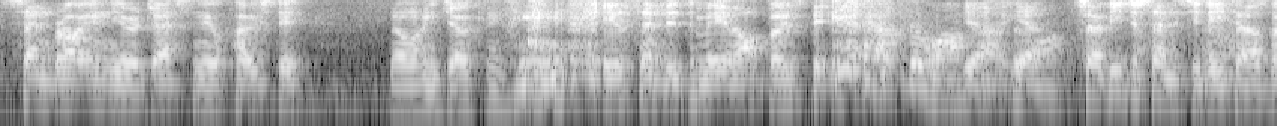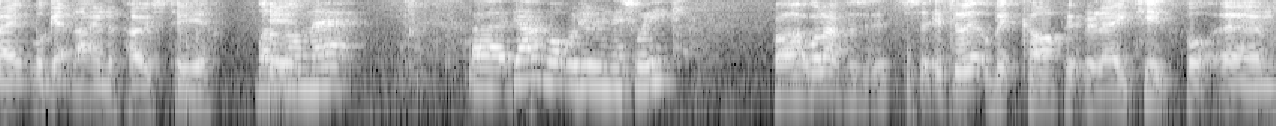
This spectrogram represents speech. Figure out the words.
send Brian your address and he'll post it. No, I'm only joking. he'll send it to me and I'll post it. That's the one. yeah, that's the yeah. one. So if you just send us your details, mate, we'll get that in the post to you. Well cheers. done, mate. Uh, Dan, what we're doing this week? Well, we'll have it's it's a little bit carpet related, but um,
